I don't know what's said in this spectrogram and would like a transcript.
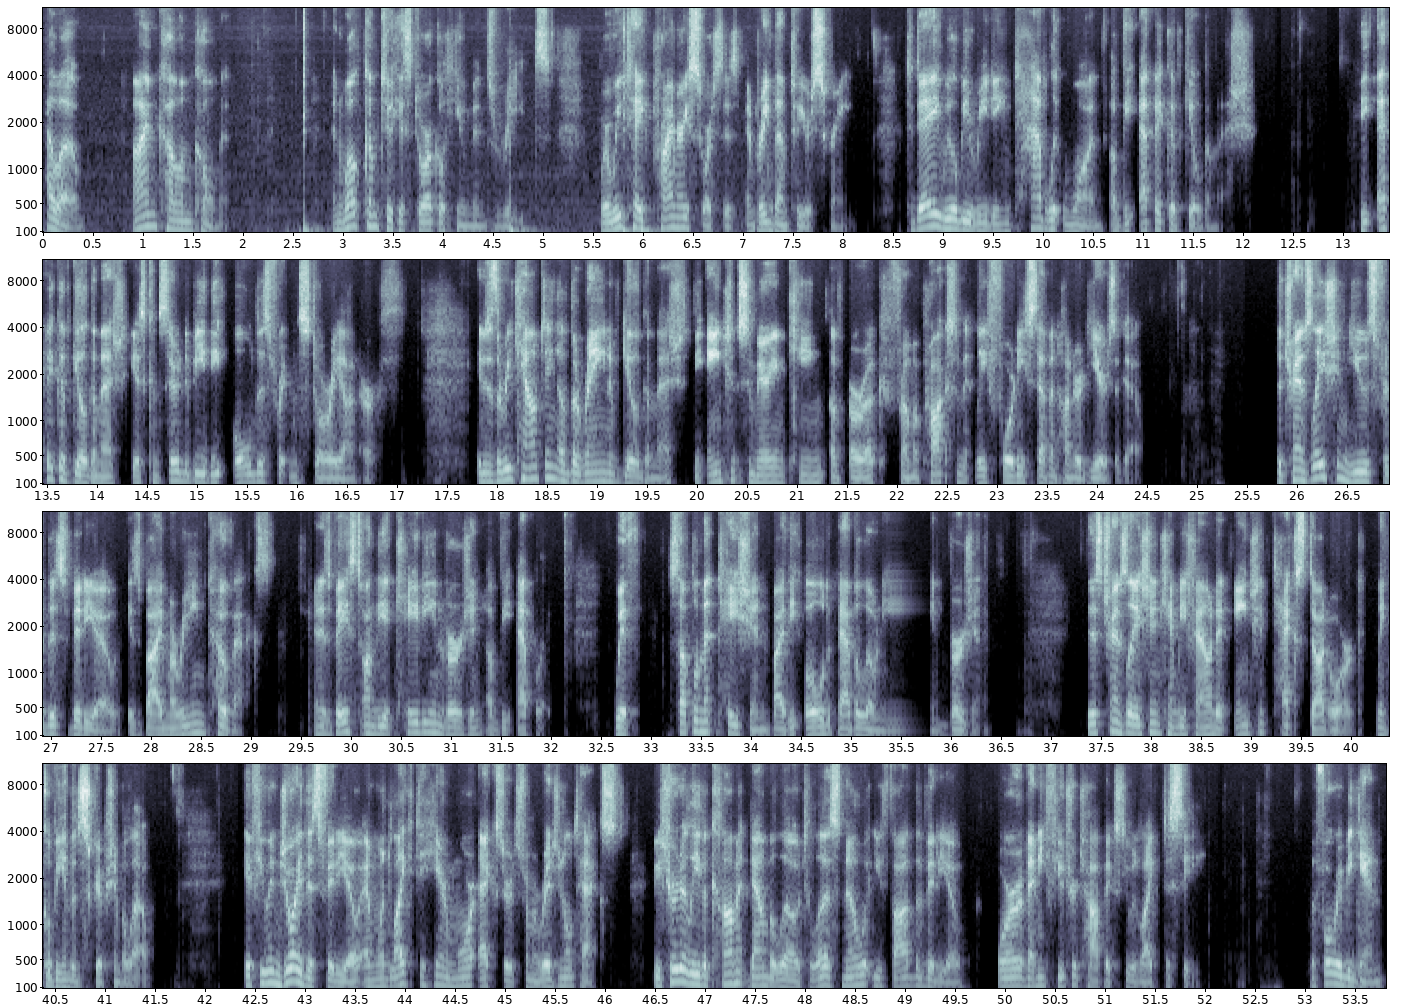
Hello, I'm Colum Coleman, and welcome to Historical Humans Reads, where we take primary sources and bring them to your screen. Today we'll be reading Tablet 1 of the Epic of Gilgamesh. The Epic of Gilgamesh is considered to be the oldest written story on Earth. It is the recounting of the reign of Gilgamesh, the ancient Sumerian king of Uruk, from approximately 4,700 years ago. The translation used for this video is by Maureen Kovacs and is based on the Akkadian version of the epic, with supplementation by the Old Babylonian version. This translation can be found at ancienttext.org. Link will be in the description below. If you enjoyed this video and would like to hear more excerpts from original text, be sure to leave a comment down below to let us know what you thought of the video or of any future topics you would like to see. Before we begin,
